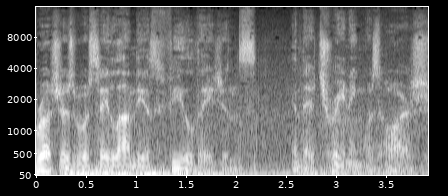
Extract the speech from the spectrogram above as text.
Brushers were Caelondia's field agents, and their training was harsh.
